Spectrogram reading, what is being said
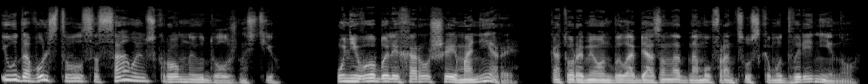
и удовольствовался самой скромной должностью. У него были хорошие манеры, которыми он был обязан одному французскому дворянину,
